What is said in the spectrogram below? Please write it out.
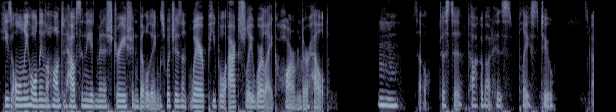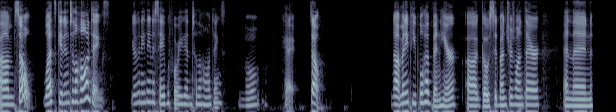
he's only holding the haunted house in the administration buildings, which isn't where people actually were like harmed or held. Mm-hmm. So, just to talk about his place too. Um, so let's get into the hauntings. You have anything to say before we get into the hauntings? No. Okay. So, not many people have been here. Uh, Ghost Adventures went there, and then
